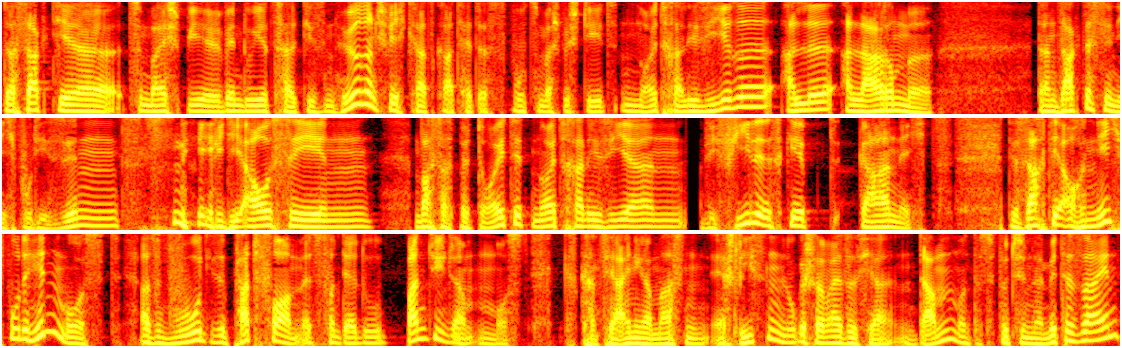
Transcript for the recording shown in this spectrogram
Das sagt dir zum Beispiel, wenn du jetzt halt diesen höheren Schwierigkeitsgrad hättest, wo zum Beispiel steht, neutralisiere alle Alarme, dann sagt es dir nicht, wo die sind, nee. wie die aussehen, was das bedeutet, neutralisieren, wie viele es gibt, gar nichts. Das sagt dir auch nicht, wo du hin musst. Also wo diese Plattform ist, von der du Bungee jumpen musst. Das kannst du ja einigermaßen erschließen. Logischerweise ist ja ein Damm und das wird schon in der Mitte sein.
